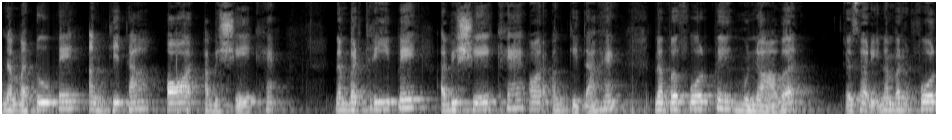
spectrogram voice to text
नंबर टू पे अंकिता और अभिषेक है। नंबर थ्री पे अभिषेक है और अंकिता है। नंबर फोर पे मुनावर। सॉरी नंबर फोर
